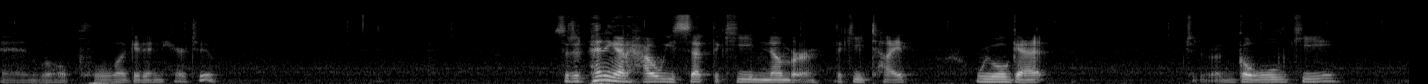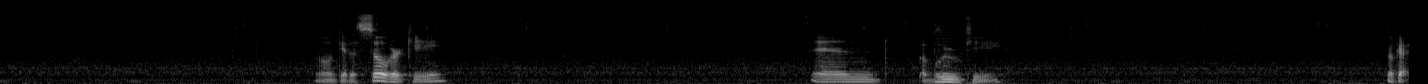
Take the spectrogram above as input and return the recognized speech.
And we'll plug it in here too. So depending on how we set the key number, the key type, we will get sort of a gold key. We'll get a silver key. And a blue key. Okay.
